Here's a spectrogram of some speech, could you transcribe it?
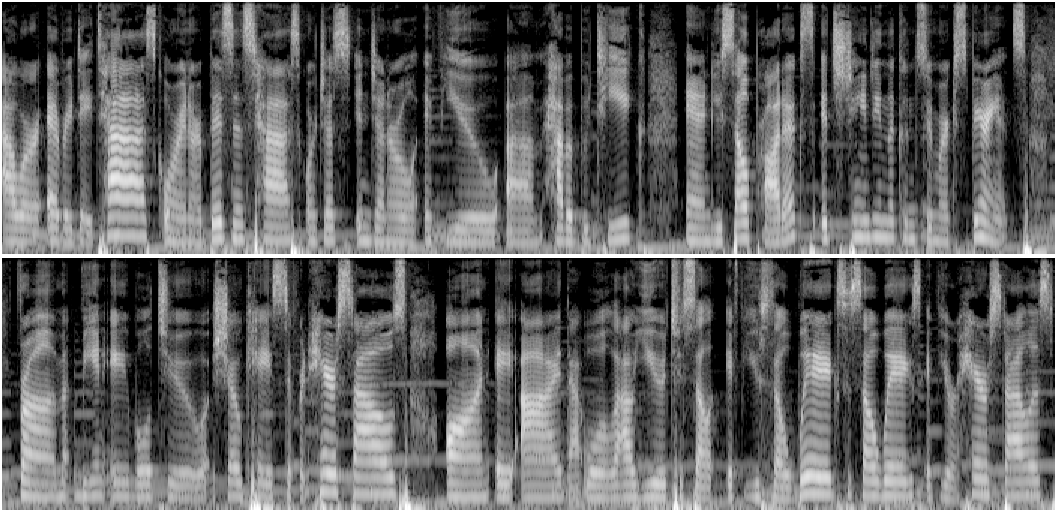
our everyday task or in our business task, or just in general, if you um, have a boutique and you sell products, it's changing the consumer experience from being able to showcase different hairstyles on AI that will allow you to sell, if you sell wigs, to sell wigs, if you're a hairstylist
